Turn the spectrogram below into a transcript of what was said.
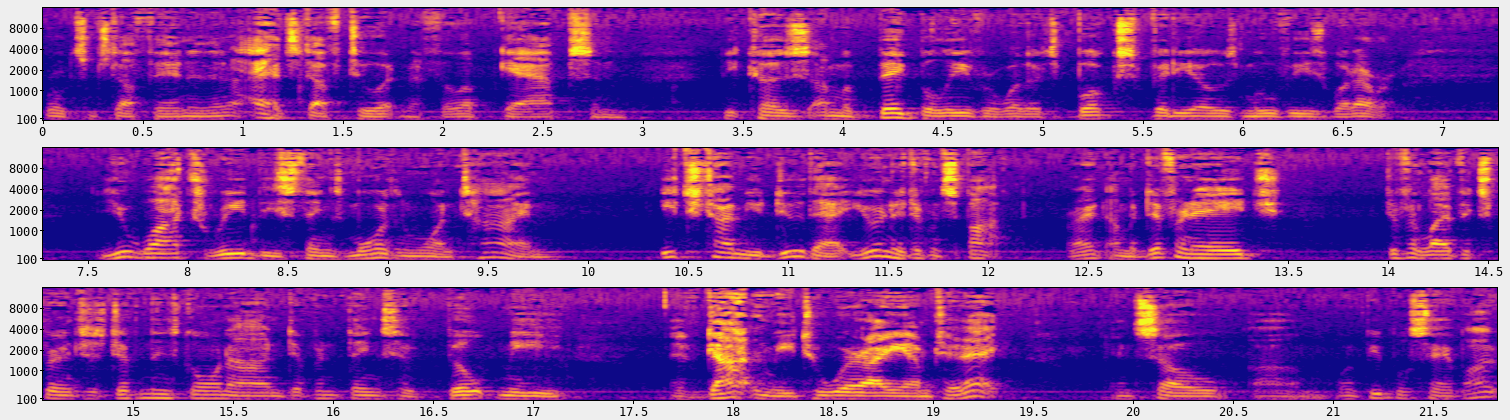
wrote some stuff in, and then I add stuff to it, and I fill up gaps. And because I'm a big believer, whether it's books, videos, movies, whatever, you watch, read these things more than one time. Each time you do that, you're in a different spot, right? I'm a different age, different life experiences, different things going on, different things have built me, have gotten me to where I am today. And so um, when people say, "Well,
